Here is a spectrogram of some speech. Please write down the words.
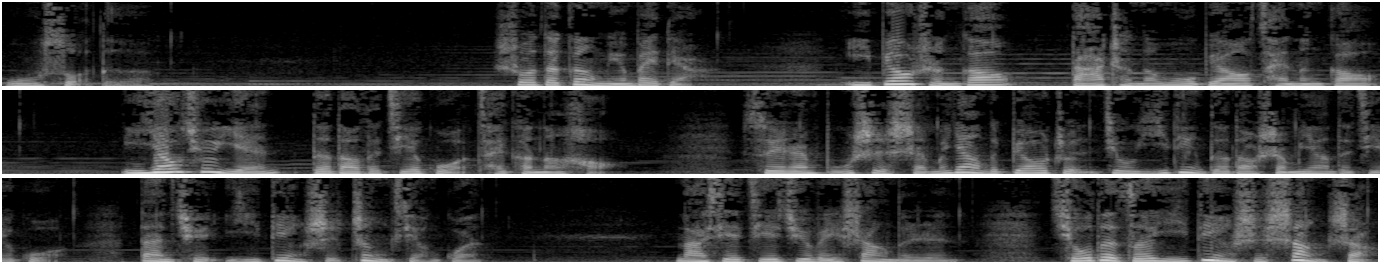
无所得。说的更明白点儿，以标准高，达成的目标才能高；你要求严，得到的结果才可能好。虽然不是什么样的标准就一定得到什么样的结果，但却一定是正相关。那些结局为上的人，求的则一定是上上。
